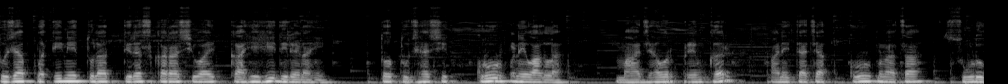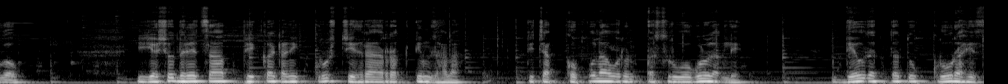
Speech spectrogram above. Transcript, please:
तुझ्या पतीने तुला तिरस्काराशिवाय काहीही दिले नाही. तो तुझ्याशी क्रूरपणे वागला. माझ्यावर प्रेम कर आणि त्याच्या क्रूरपणाचा सूड उगव. यशोधरेचा फिकट आणि क्रूश चेहरा रक्तिम झाला. तिच्या कपोलावरून अश्रू ओघळू लागले. देवदत्त तू क्रूर आहेस.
